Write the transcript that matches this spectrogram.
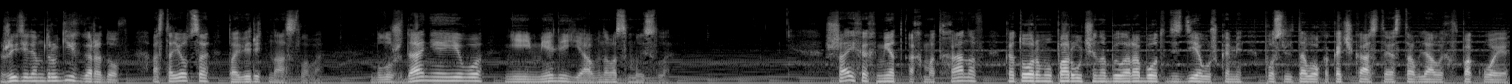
Жителям других городов остается поверить на слово. Блуждания его не имели явного смысла. Шайх Ахмед Ахмадханов, которому поручено было работать с девушками после того, как очкастый оставлял их в покое,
